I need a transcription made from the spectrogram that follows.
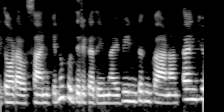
ഇതോടെ അവസാനിക്കുന്നു. പുതിരി കഥയുമായി വീണ്ടും കാണാം. താങ്ക്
